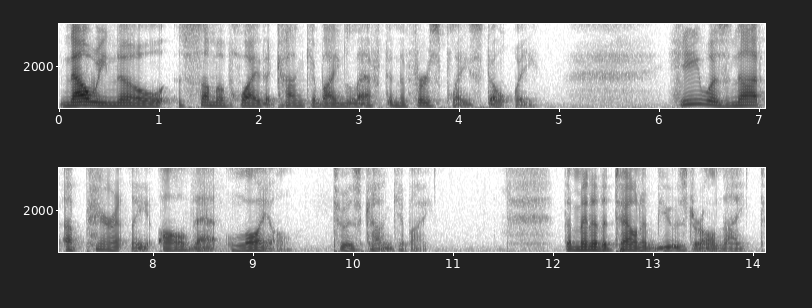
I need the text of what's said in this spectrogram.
Now we know some of why the concubine left in the first place, don't we? He was not apparently all that loyal to his concubine. The men of the town abused her all night,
